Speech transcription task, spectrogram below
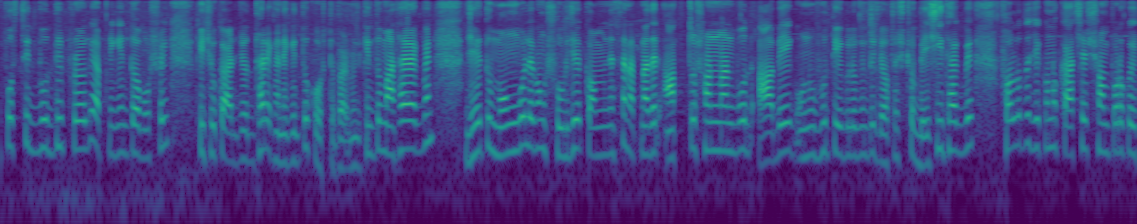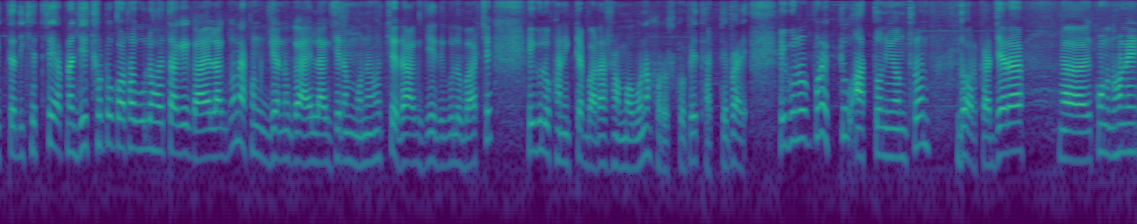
উপস্থিত বুদ্ধির প্রয়োগে আপনি কিন্তু অবশ্যই কিছু কার্যোদ্ধার এখানে কিন্তু করতে পারবেন। কিন্তু মাথায় রাখবেন, যেহেতু মঙ্গল এবং সূর্যের কম্বিনেশন আপনাদের আত্মসম্মানবোধ আবেগ, অনুভূতি এগুলো কিন্তু যথেষ্ট বেশি থাকবে। ফলত যে কোনো কাছের সম্পর্ক ইত্যাদি ক্ষেত্রে আপনার যে ছোটো কথাগুলো হয়তো আগে গায়ে লাগতো না, এখন যেন গায়ে লাগছে না, মনে হচ্ছে রাগ যে এগুলো বাড়ছে, এগুলো খানিকটা বাড়ার সম্ভাবনা হরস্কোপে থাকতে পারে। এগুলোর উপর একটু আত্মনিয়ন্ত্রণ দরকার। যারা কোনো ধরনের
